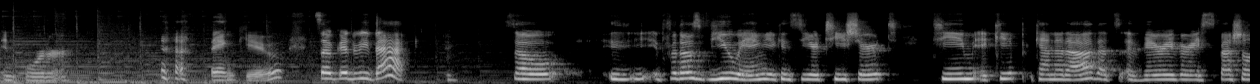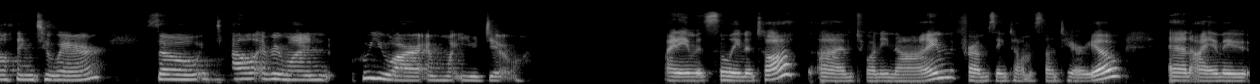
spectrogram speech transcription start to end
in order. Thank you. So good to be back. So, for those viewing, you can see your t shirt, Team Equipe Canada. That's a very, very special thing to wear. So, tell everyone who you are and what you do. My name is Celina Toth. I'm 29 from St. Thomas, Ontario, and I am a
